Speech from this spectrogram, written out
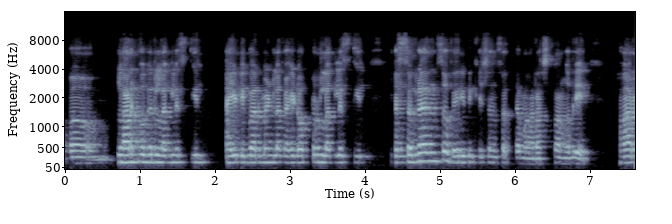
क्लार्क वगैरे लागले असतील काही डिपार्टमेंटला काही डॉक्टर लागले असतील या सगळ्यांचं व्हेरिफिकेशन सध्या महाराष्ट्रामध्ये फार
